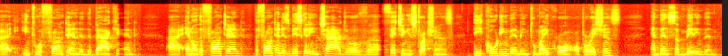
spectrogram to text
uh, into a front end and the back end. Uh, and on the front end, the front end is basically in charge of uh, fetching instructions, decoding them into micro operations, and then submitting them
